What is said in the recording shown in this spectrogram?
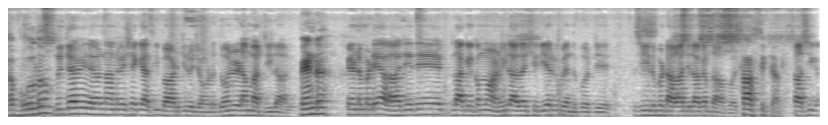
ਕਾ ਬੋਲ ਦੋ। ਦੂਜਾ ਵੀ 99816264 ਦੋਨੋਂ ਜਿਹੜਾ ਮਰਜ਼ੀ ਲਾ ਲਓ। ਪਿੰਡ? ਪਿੰਡ ਮੜਿਆਲਾ ਜੇ ਤੇ ਲਾਗੇ ਘਮਾਣ ਵੀ ਲੱਗਦਾ ਸ਼੍ਰੀ ਹਰਗੋਬਿੰਦਪੁਰ ਜੇ ਤਹਿਸੀਲ ਬਟਾਲਾ ਜ਼ਿਲ੍ਹਾ ਗੁਰਦਾਸਪੁਰ। ਸਤਿ ਸ਼੍ਰੀ ਅਕਾਲ। ਸਤਿ ਸ਼੍ਰੀ ਅਕਾਲ।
